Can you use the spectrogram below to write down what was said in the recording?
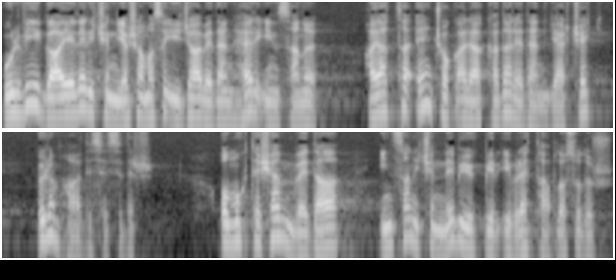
Ulvi gayeler için yaşaması icap eden her insanı hayatta en çok alakadar eden gerçek, ölüm hadisesidir. O muhteşem veda, insan için ne büyük bir ibret tablosudur.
